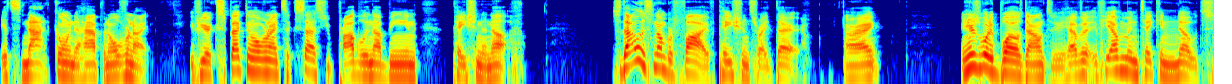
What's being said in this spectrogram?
It's not going to happen overnight. If you're expecting overnight success, you're probably not being patient enough. So that was number five, patience right there. All right. And here's what it boils down to: you have if you haven't been taking notes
